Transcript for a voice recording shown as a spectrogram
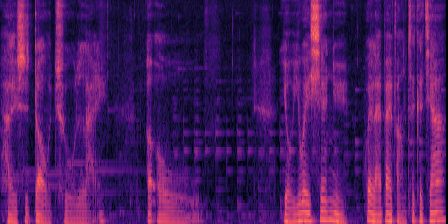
还是倒出来。哦哦。有一位仙女会来拜访这个家，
